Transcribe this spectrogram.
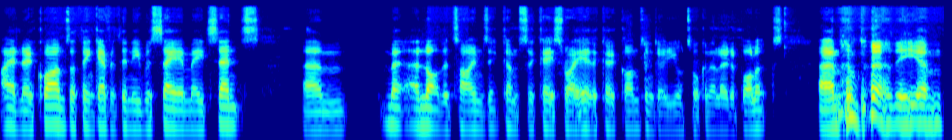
I had no qualms. I think everything he was saying made sense. Um, a lot of the times it comes to the case where I hear the co-comments and go, "You're talking a load of bollocks." Um, but the um,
